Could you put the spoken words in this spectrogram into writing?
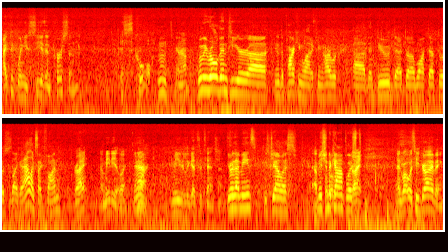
I think when you see it in person, it's cool. You know? When we rolled into your, uh, the parking lot at King Harbor, uh, the dude that uh, walked up to us was like, "That looks like fun." Right? Immediately. Yeah. Immediately gets attention. You know what that means? He's jealous. Mission accomplished. Right. And what was he driving?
